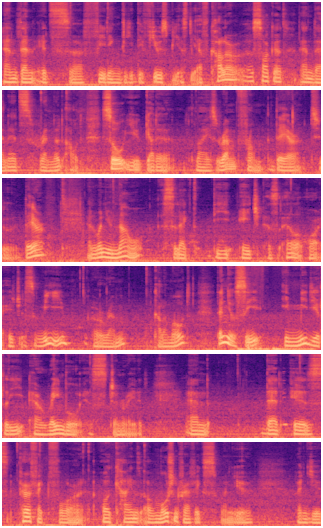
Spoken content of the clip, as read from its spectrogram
And then it's uh, feeding the diffuse BSDF color uh, socket. And then it's rendered out. So you get a nice ramp from there to there. And when you now select the HSL or HSV uh, ramp color mode then you'll see immediately a rainbow is generated. And that is perfect for all kinds of motion graphics when you when you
